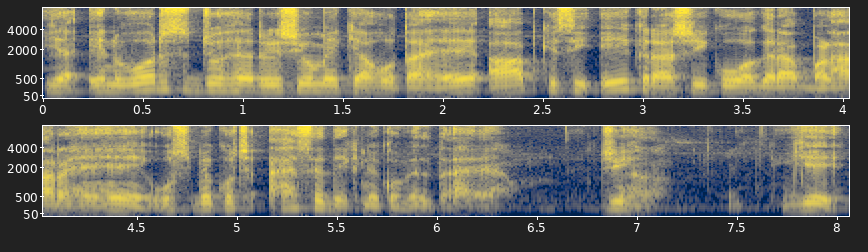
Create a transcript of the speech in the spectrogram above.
या इनवर्स जो है रेशियो में क्या होता है, आप किसी एक राशि को अगर आप बढ़ा रहे हैं, उसमें कुछ ऐसे देखने को मिलता है। जी हाँ ये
